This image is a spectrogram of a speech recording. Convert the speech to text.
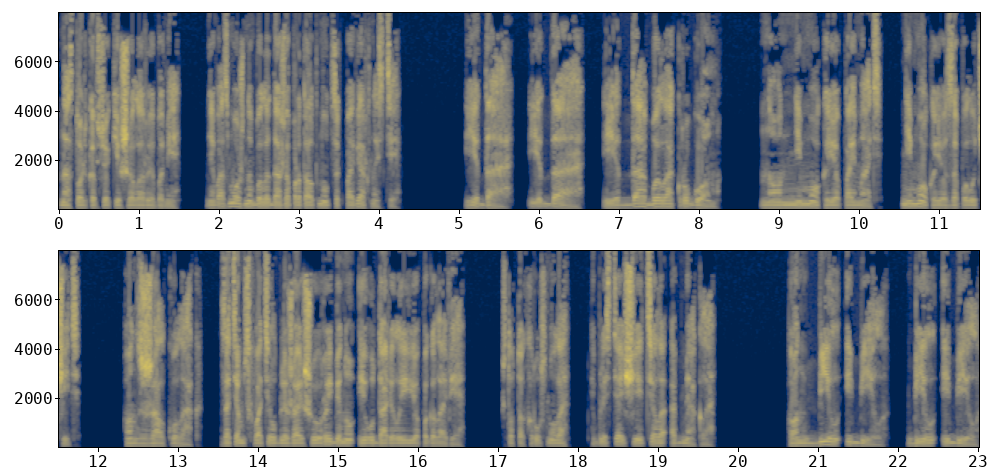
настолько все кишело рыбами, невозможно было даже протолкнуться к поверхности. Еда, Еда, еда была кругом. Но он не мог ее поймать, не мог ее заполучить. Он сжал кулак, затем схватил ближайшую рыбину и ударил ее по голове. Что-то хрустнуло, и блестящее тело обмякло. Он бил и бил, бил и бил.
